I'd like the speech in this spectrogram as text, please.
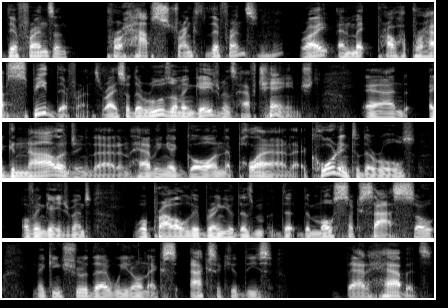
difference and perhaps strength difference Mhm. Right? And perhaps speed difference, right? So the rules of engagements have changed. And acknowledging that and having a goal and a plan according to the rules of engagement will probably bring you this, the, the most success. So making sure that we don't ex- execute these bad habits.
